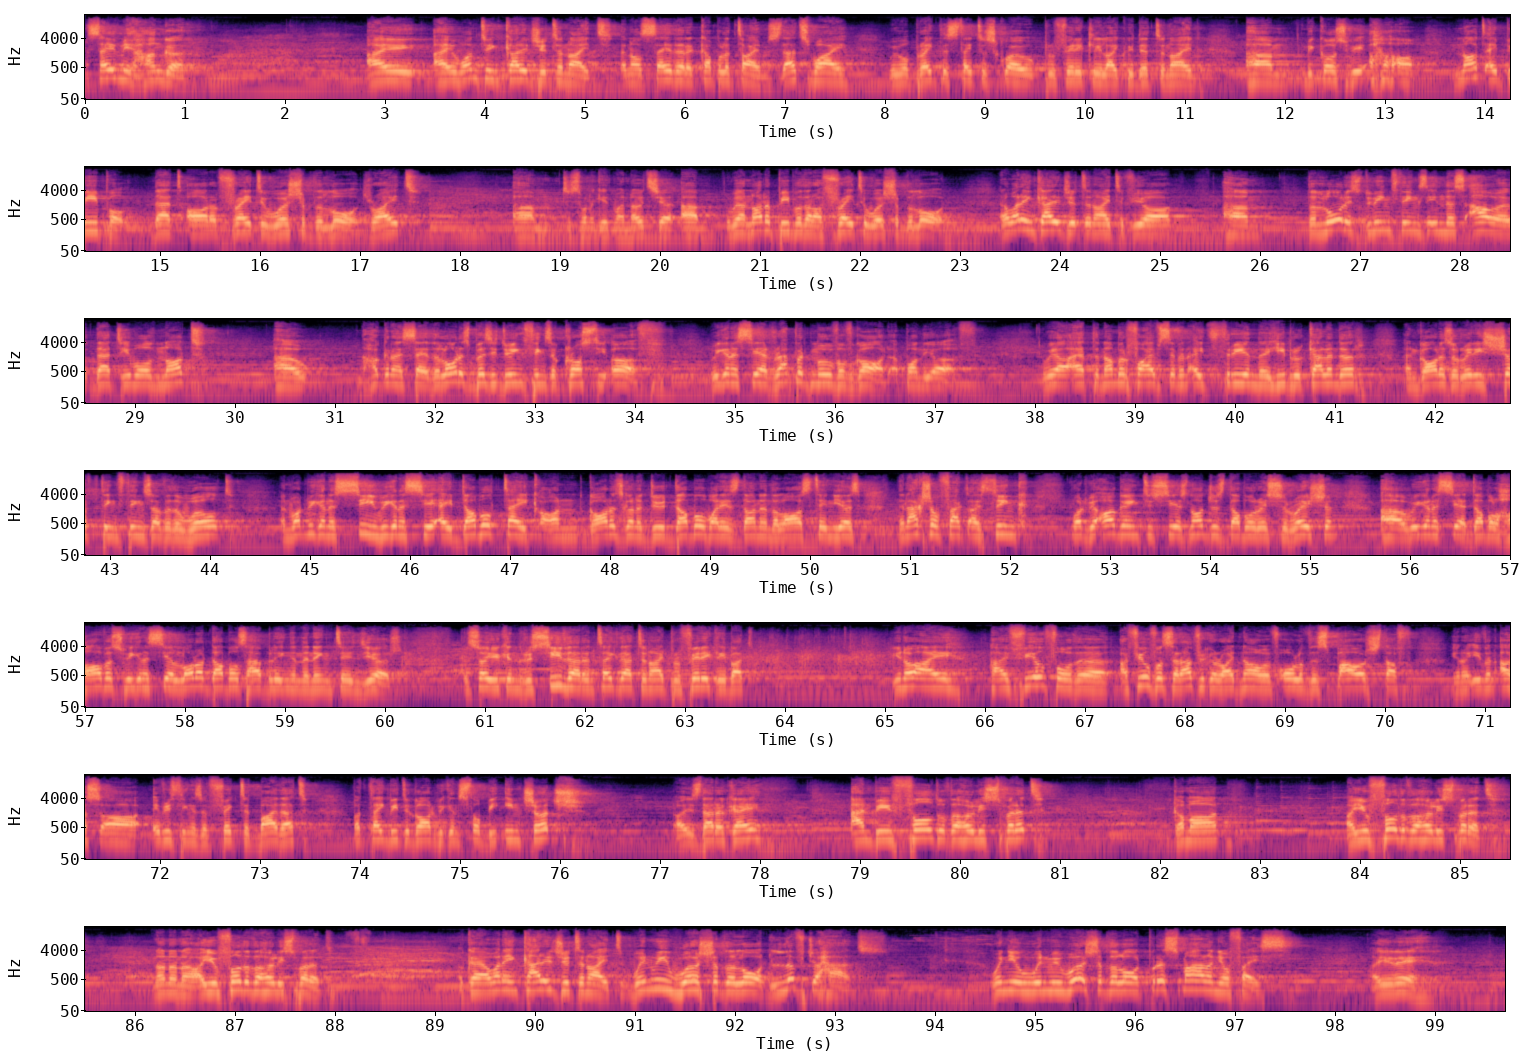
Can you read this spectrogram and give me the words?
Save me hunger. I, I want to encourage you tonight, and I'll say that a couple of times. That's why we will break the status quo prophetically, like we did tonight, um, because we are not a people that are afraid to worship the Lord, right? Um, just want to get my notes here. Um, we are not a people that are afraid to worship the Lord. And I want to encourage you tonight if you are, um, the Lord is doing things in this hour that He will not. Uh, how can I say, the Lord is busy doing things across the earth. We're going to see a rapid move of God upon the earth. We are at the number 5783 in the Hebrew calendar, and God is already shifting things over the world. And what we're going to see, we're going to see a double take on God is going to do double what He's done in the last 10 years. In actual fact, I think what we are going to see is not just double restoration, uh, we're going to see a double harvest. We're going to see a lot of doubles happening in the next 10 years. And so you can receive that and take that tonight prophetically. But you know, I I feel for the I feel for South Africa right now with all of this power stuff. You know, even us are everything is affected by that. But thank be to God, we can still be in church. Oh, is that okay? And be filled with the Holy Spirit. Come on. Are you filled of the Holy Spirit? No, no, no. Are you filled of the Holy Spirit? Okay, I want to encourage you tonight. When we worship the Lord, lift your hands. When you when we worship the Lord, put a smile on your face. Are you there?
